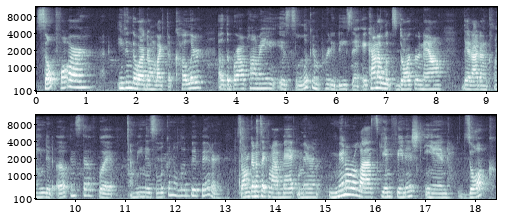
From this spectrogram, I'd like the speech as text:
So far even though I don't like the color of the brow pomade it's looking pretty decent. It kind of looks darker now that I done cleaned it up and stuff but I mean it's looking a little bit better. So I'm gonna take my MAC mineralized skin finish in dark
